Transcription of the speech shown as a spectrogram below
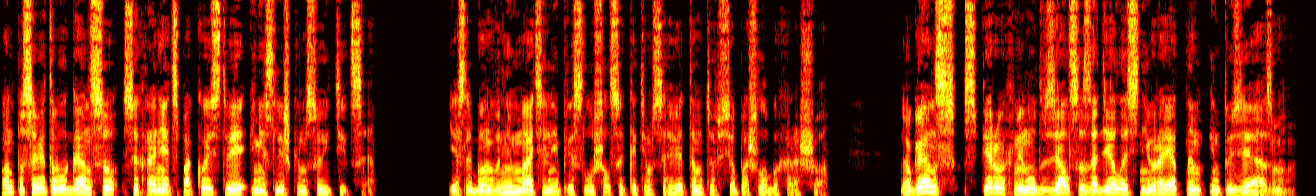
Он посоветовал Гансу сохранять спокойствие и не слишком суетиться. Если бы он внимательнее прислушался к этим советам, то все пошло бы хорошо. Но Ганс с первых минут взялся за дело с невероятным энтузиазмом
